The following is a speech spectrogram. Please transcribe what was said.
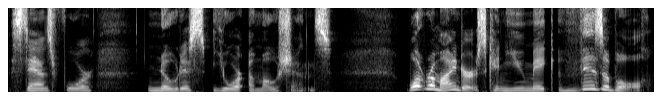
stands for notice your emotions. What reminders can you make visible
